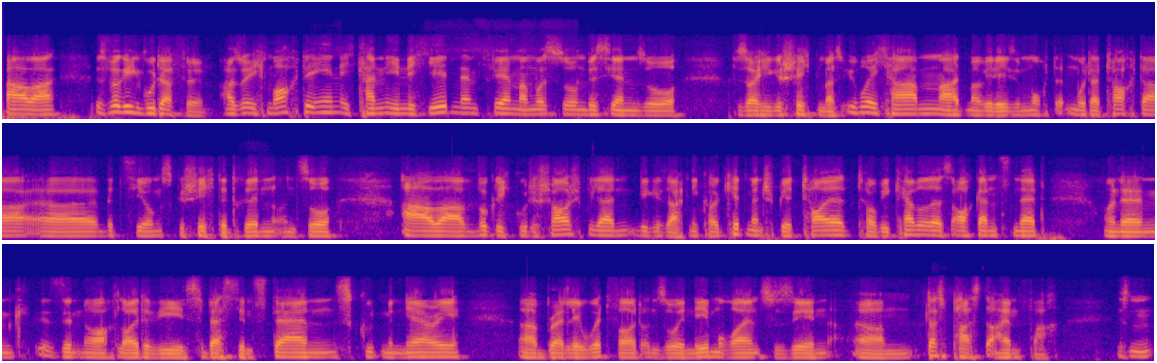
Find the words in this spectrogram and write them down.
Aber ist wirklich ein guter Film. Also ich mochte ihn, ich kann ihn nicht jedem empfehlen. Man muss so ein bisschen so für solche Geschichten was übrig haben. Hat mal wieder diese Mutter-Tochter-Beziehungsgeschichte drin und so. Aber wirklich gute Schauspieler. Wie gesagt, Nicole Kidman spielt toll. Toby Cabell ist auch ganz nett. Und dann sind noch Leute wie Sebastian Stan, Scoot McNary, äh, Bradley Whitford und so in Nebenrollen zu sehen. Ähm, das passt einfach. Ist ein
